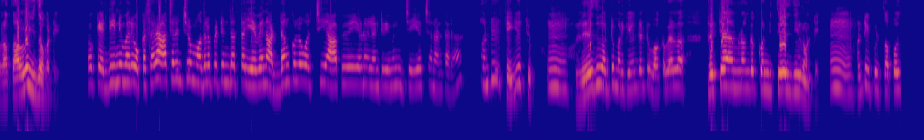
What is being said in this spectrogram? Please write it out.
వ్రతాల్లో ఇదొకటి. ఓకే దీన్ని మరి ఒక్కసారి ఆచరించడం మొదలు పెట్టిన తర్వాత ఏవైనా అడ్డంకులు వచ్చి ఆపివేయడం ఇలాంటివి ఏమైనా చేయొచ్చు అని అంటారా? అంటే చెయ్యొచ్చు. లేదు అంటే మనకి ఏంటంటే ఒకవేళ ప్రత్యామ్నాయంగా కొన్ని తేదీలు ఉంటాయి అంటే ఇప్పుడు సపోజ్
